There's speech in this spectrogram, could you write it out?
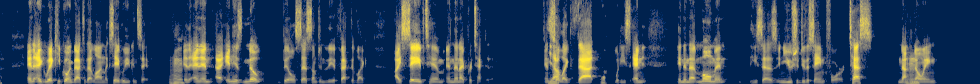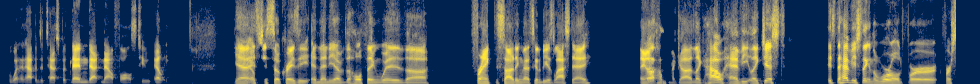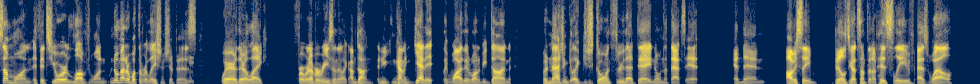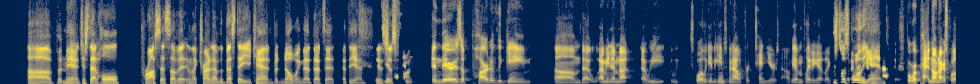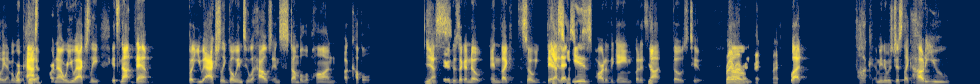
and I, I keep going back to that line like save who you can save Mhm. and and, and uh, in his note bill says something to the effect of like i saved him and then i protected him and Yeah. so like that Yeah. what he's and and in that moment he says and you should do the same for tess not Mhm. knowing what had happened to tess but then that now falls to ellie Yeah, it's just so crazy. And then you have the whole thing with uh Frank deciding that it's gonna be his last day. And like, oh my god, like how heavy, like just it's the heaviest thing in the world for for someone if it's your loved one, no matter what the relationship Mm-hmm. is, where they're like, for whatever reason, they're like, I'm done. And you can kind of get it, like why they'd want to be done. But imagine like just going through that day knowing that that's it. And then obviously Bill's got something up his sleeve as well. Uh, but man, just that whole process of it and like trying to have the best day you can, but knowing that that's it at the end is Yeah, just fun. and, and there is a part of the game um that I mean I'm not are we we spoil the game. The game's been out for 10 years now. If you haven't played it yet, like Just don't spoil the end. but we're pa- no, I'm not gonna spoil the end, but we're past yeah. the part now where you actually it's not them, but you actually go into a house and stumble upon a couple. Yes. there- there's like a note, and like so there, Yes, that yes, is yes. part of the game, but it's Yeah. not those two. Right, right, right, um, right. But fuck, I mean, it was just like, how do you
